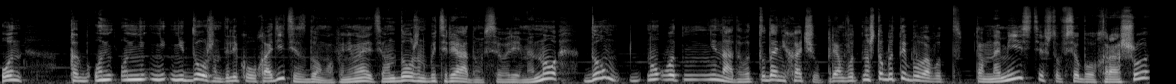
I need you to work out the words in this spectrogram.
Он как бы он, он не, не- должен далеко уходить из дома, понимаете? Он должен быть рядом все время. Но дом, ну вот не надо, вот туда не хочу. Прям вот, ну чтобы ты была вот там на месте, чтобы все было хорошо,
